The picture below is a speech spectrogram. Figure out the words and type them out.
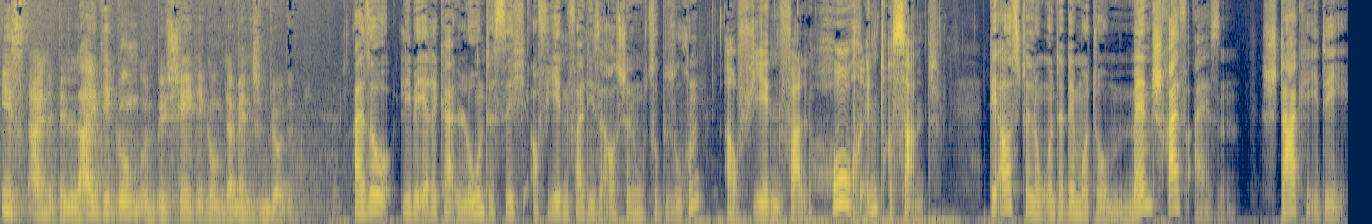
ist eine Beleidigung und Beschädigung der Menschenwürde. Also, liebe Erika, lohnt es sich auf jeden Fall, diese Ausstellung zu besuchen? Auf jeden Fall. Hochinteressant. Die Ausstellung unter dem Motto Mensch Reifeisen. Starke Idee.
